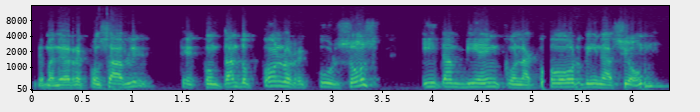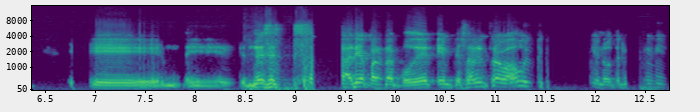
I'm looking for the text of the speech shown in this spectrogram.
de manera responsable, contando con los recursos y también con la coordinación eh, eh, necesaria para poder empezar el trabajo y que no termine.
